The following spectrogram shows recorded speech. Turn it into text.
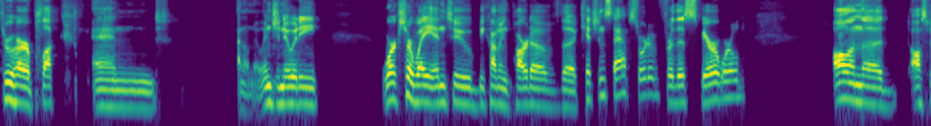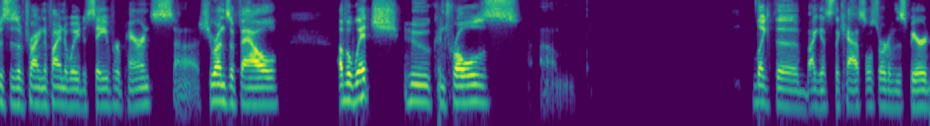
through her pluck and I don't know, ingenuity, works her way into becoming part of the kitchen staff, sort of, for this spirit world all in the auspices of trying to find a way to save her parents. Uh, she runs afoul of a witch who controls, um, like the, I guess, the castle, sort of the spirit,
